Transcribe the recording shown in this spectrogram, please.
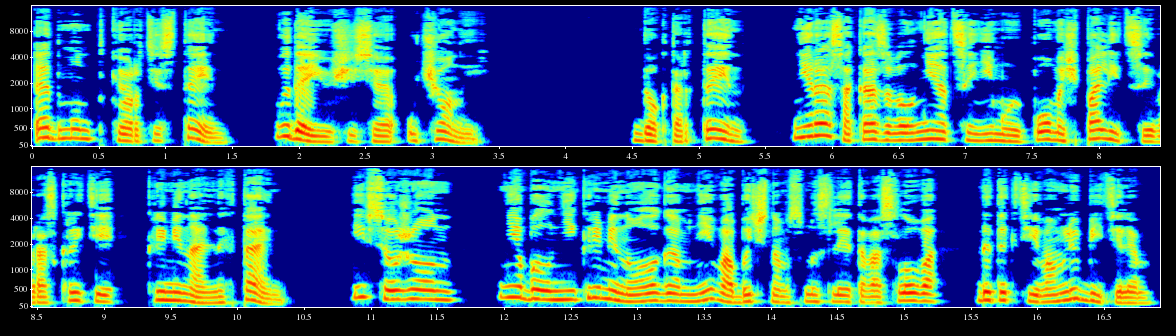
Эдмунд Кертис Тейн, выдающийся ученый. Доктор Тейн не раз оказывал неоценимую помощь полиции в раскрытии криминальных тайн, и все же он не был ни криминологом, ни в обычном смысле этого слова детективом-любителем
